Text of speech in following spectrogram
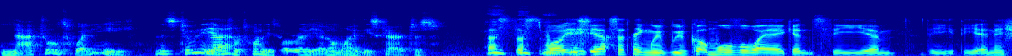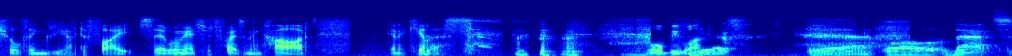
Natural 20. There's too many Yeah. natural 20s already. I don't like these characters. That's that's well, you see, that's the thing. We've we've got them all the way against the um the the initial things we have to fight. So when we actually have to fight something hard, it's gonna kill us. we'll be ones. Yeah, well, that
